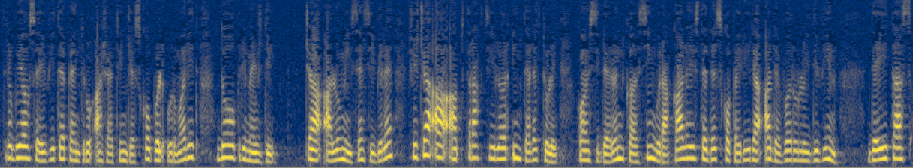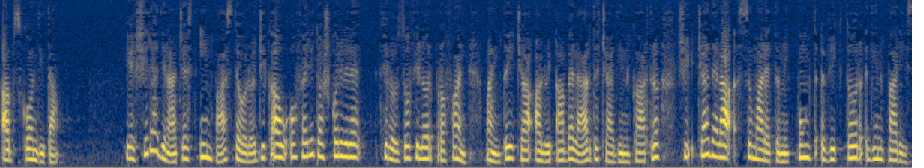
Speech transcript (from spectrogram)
trebuiau să evite pentru a-și atinge scopul urmărit două primejdii cea a lumii sensibile și cea a abstracțiilor intelectului, considerând că singura cale este descoperirea adevărului divin, deitas abscondita. Ieșirea din acest impas teologic au oferit-o școlile filozofilor profani, mai întâi cea a lui Abelard, cea din Cartră și cea de la Sâmaretâmic. Victor din Paris.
